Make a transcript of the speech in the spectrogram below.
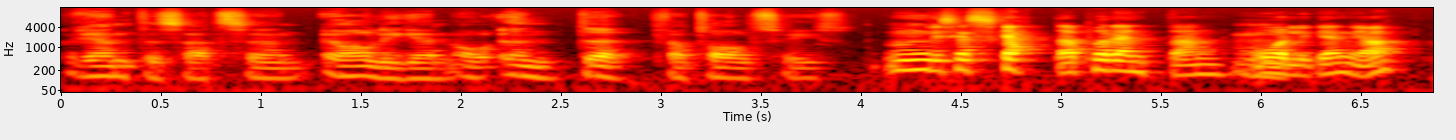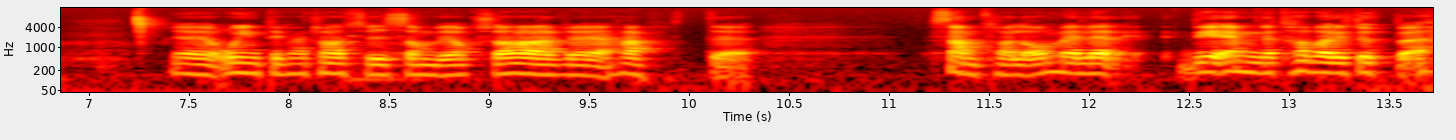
räntesatsen årligen och inte kvartalsvis. Mm, vi ska skatta på räntan Mm. årligen ja. Eh, och inte kvartalsvis som vi också har eh, haft eh, samtal om. Eller det ämnet har varit uppe.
